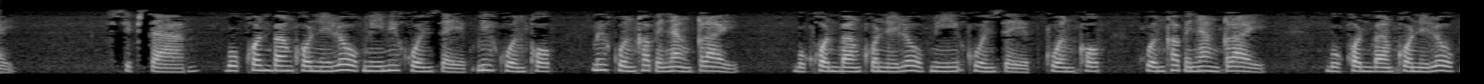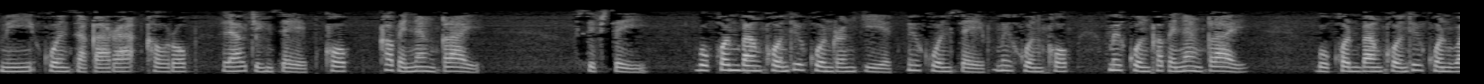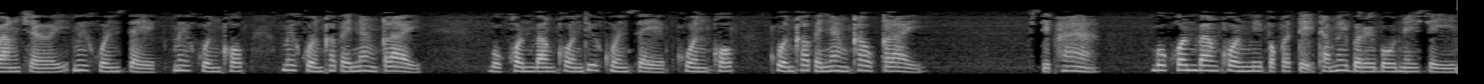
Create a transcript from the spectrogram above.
สิบสามบุคคลบางคนในโลกนี้ไม่ควรเสพไม่ควรครบไม่ควรเข้าไปนั่งใกล้ บุคคลบางคนในโลกนี้ควรเสพควรครบควรเข้าไปนั่งใกล้ บุคคลบางคนในโลกนี้ควรสักการะเคารพ แล้วจึงเสพคบเข้าไปนั่งใกล้สิบสี่บุคคลบางคนที่ควรรังเกียจไม่ควรเสพไม่ควรครบไม่ควรเข้าไปนั่งใกล้ บุคคลบางคนที่ควรวางเฉย ไม่ควรเสพไม่ควรครบไม่ควรเข้าไปนั่งใกล้ บุคคลบางคนที่ควรเสพควรครบควรเข้าไปนั่งเข้าใกล้สิบห้าบุคคลบางคนมีปกติทำให้บริบูรณ์ในศีล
